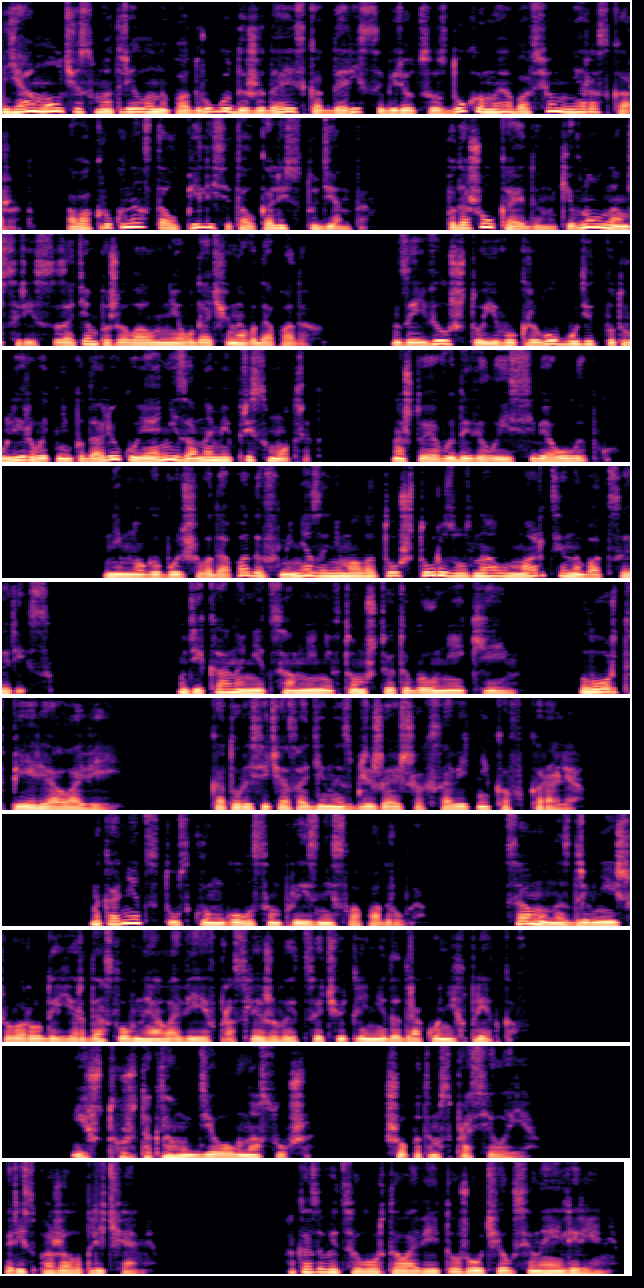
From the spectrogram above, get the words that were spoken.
Я молча смотрела на подругу, дожидаясь, когда Рис соберется с духом и обо всем мне расскажет. А вокруг нас толпились и толкались студенты. Подошел Кайден, кивнул нам с Рис, затем пожелал мне удачи на водопадах. Заявил, что его крыло будет патрулировать неподалеку, и они за нами присмотрят, на что я выдавила из себя улыбку. Немного больше водопадов меня занимало то, что разузнал Мартин об отце Рис. У декана нет сомнений в том, что это был некий лорд Перри Алавей, который сейчас один из ближайших советников короля. Наконец, тусклым голосом произнесла подруга. Сам он из древнейшего рода и родословный Алавеев прослеживается чуть ли не до драконьих предков. «И что же тогда он делал на суше?» — шепотом спросила я. Рис пожала плечами. Оказывается, лорд Алавей тоже учился на Элирене.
